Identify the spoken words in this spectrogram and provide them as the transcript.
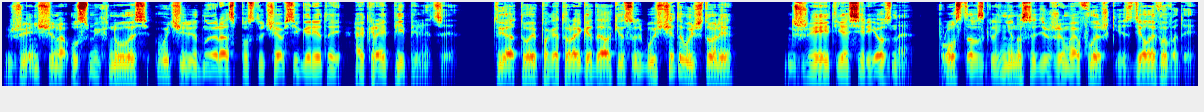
Женщина усмехнулась, в очередной раз постучав сигаретой о край пепельницы. «Ты о той, по которой гадалки судьбу считывают, что ли?» «Джейд, я серьезно. Просто взгляни на содержимое флешки, сделай выводы».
